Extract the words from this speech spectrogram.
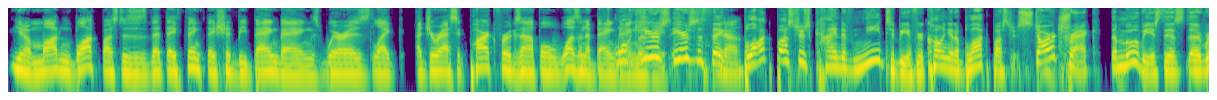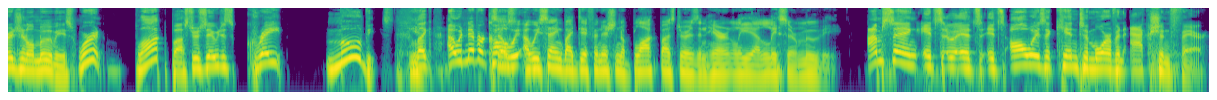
you know modern blockbusters is that they think they should be bang bangs, whereas like a Jurassic Park, for example, wasn't a bang Well, bang movie. here's here's the thing: You know? blockbusters kind of need to be if you're calling it a blockbuster. Star mm. Trek, the movies, this the original movies, weren't blockbusters; they were just great movies. Yeah. Like I would never call. so we, are we saying by definition a blockbuster is inherently a lesser movie? I'm saying it's it's it's always akin to more of an action fair.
